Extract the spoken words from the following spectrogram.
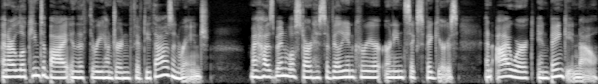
and are looking to buy in the 350,000 range. My husband will start his civilian career earning six figures, and I work in banking now,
